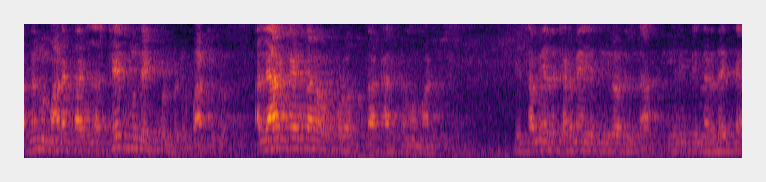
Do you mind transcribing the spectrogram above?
ಅದನ್ನು ಮಾಡೋಕ್ಕಾಗಿಲ್ಲ. ಸ್ಟೇಜ್ ಮುಂದೆ ಇಟ್ಕೊಂಡ್ಬಿಟ್ರು ಬಾಟ್ಲುಗಳು. ಅಲ್ಲಿ ಯಾರು ಕೇಳ್ತಾರೋ ಅವ್ರು ಕೊಡೋದು ಕಾರ್ಯಕ್ರಮ ಮಾಡಿದ್ವಿ ಈ ಸಮಯದ ಕಡಿಮೆ ಇರೋದ್ರಿಂದ ಈ ರೀತಿ ನಡೆದೈತೆ.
